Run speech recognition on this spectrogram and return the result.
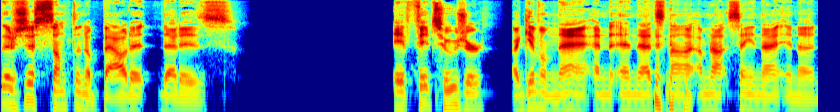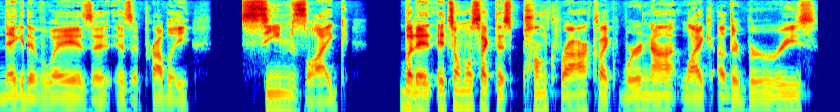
There's just something about it that is it fits Hoosier. I give them that, and and that's not. I'm not saying that in a negative way, as it as it probably seems like, but it, it's almost like this punk rock, like we're not like other breweries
